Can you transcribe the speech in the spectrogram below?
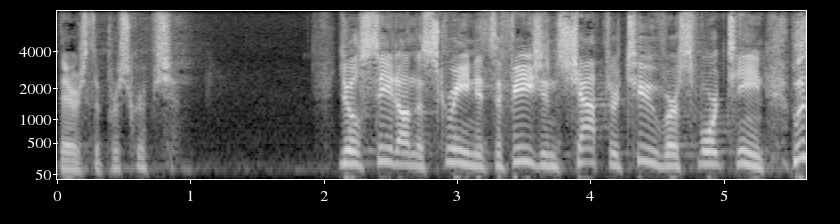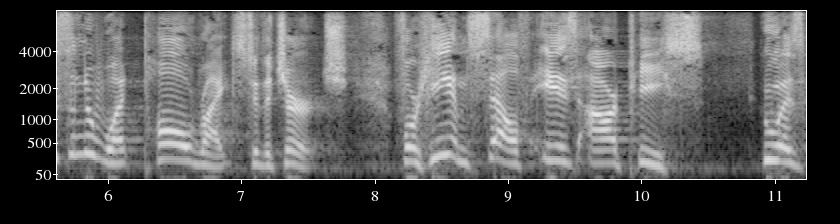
There's the prescription. You'll see it on the screen. It's Ephesians chapter 2, verse 14. Listen to what Paul writes to the church. For he himself is our peace, who has,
